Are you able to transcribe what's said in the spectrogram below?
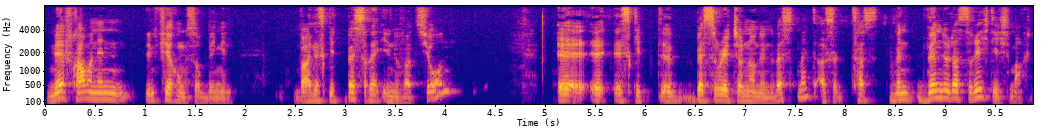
mehr Frauen in, in Führung zu bringen, weil es gibt bessere Innovation, äh, äh es gibt äh, bessere Return on Investment. Also das, wenn, wenn du das richtig machst,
